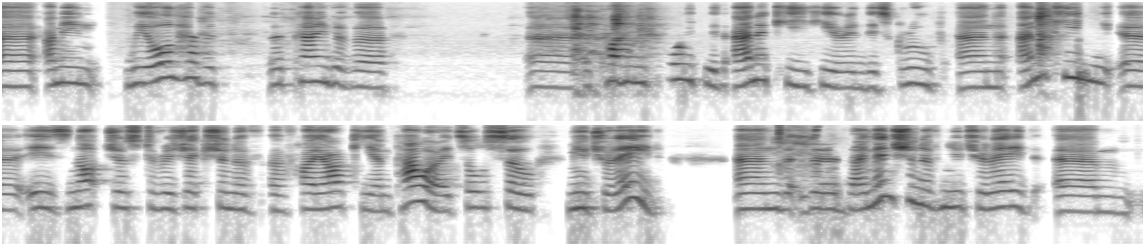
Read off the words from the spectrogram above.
Uh, I mean, we all have a, a kind of a, uh, a common point with anarchy here in this group. And anarchy uh, is not just a rejection of, of hierarchy and power; it's also mutual aid. And the dimension of mutual aid um,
